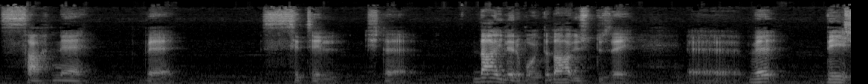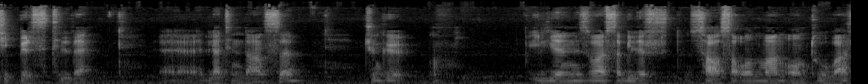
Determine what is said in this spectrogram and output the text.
sahne ve stil işte daha ileri boyutta, daha üst düzey e, ve değişik bir stilde e, Latin dansı. Çünkü ilgileriniz varsa bilir salsa on man, on two var.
